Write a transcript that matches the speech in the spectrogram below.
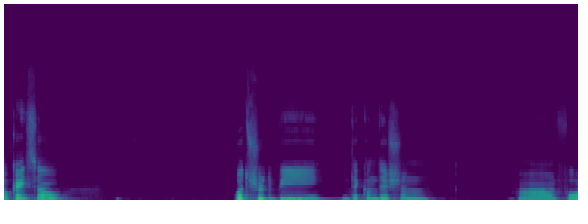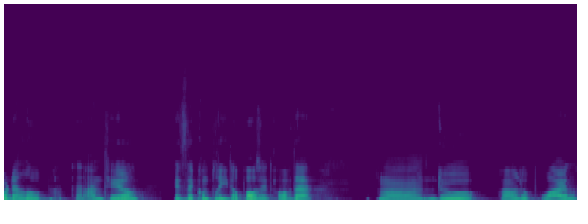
okay so what should be the condition uh, for the loop uh, until is the complete opposite of the uh, do uh, loop while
